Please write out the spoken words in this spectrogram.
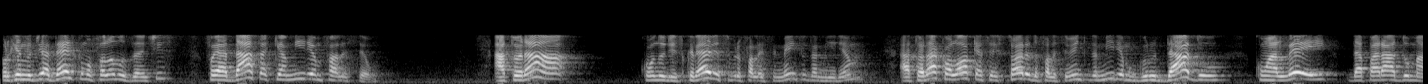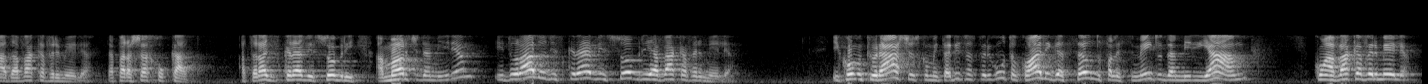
Porque no dia 10, como falamos antes, foi a data que a Miriam faleceu. A Torá, quando descreve sobre o falecimento da Miriam, a Torá coloca essa história do falecimento da Miriam grudado com a lei da Paradumá, da vaca vermelha, da Parashah Hukat. A Torá descreve sobre a morte da Miriam e do lado descreve sobre a vaca vermelha. E como que o Rashi, os comentaristas perguntam qual a ligação do falecimento da Miriam com a vaca vermelha.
